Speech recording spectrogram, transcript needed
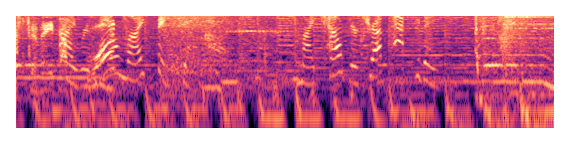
activate a I reveal what? my face down card. My counter trap activates.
